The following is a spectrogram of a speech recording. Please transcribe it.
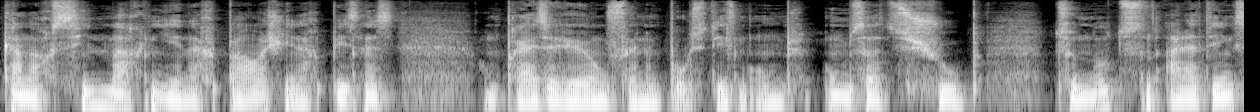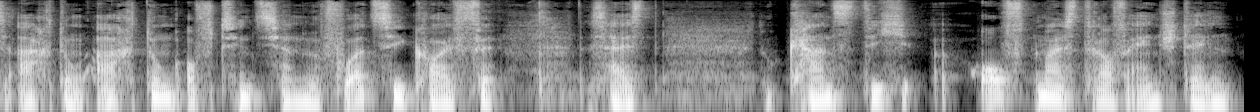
kann auch Sinn machen, je nach Branche, je nach Business, um Preiserhöhung für einen positiven Umsatzschub zu nutzen. Allerdings, Achtung, Achtung, oft sind es ja nur Vorziehkäufe. Das heißt, du kannst dich oftmals darauf einstellen,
